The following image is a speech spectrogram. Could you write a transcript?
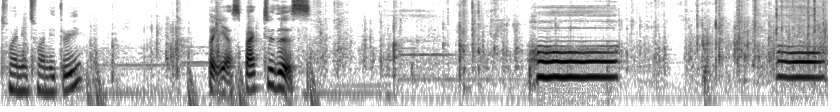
2023. But yes, back to this. Oh, oh.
